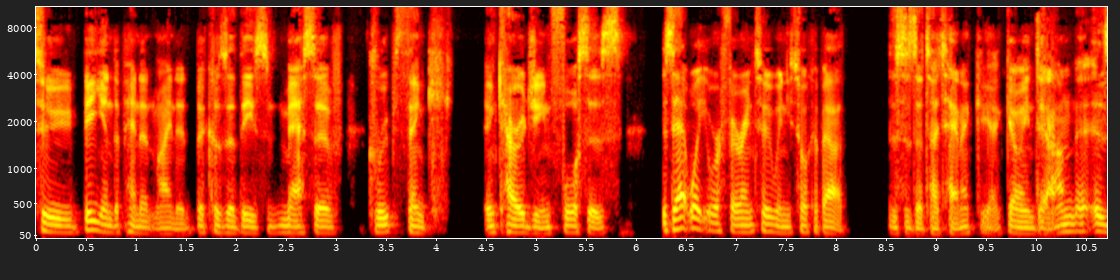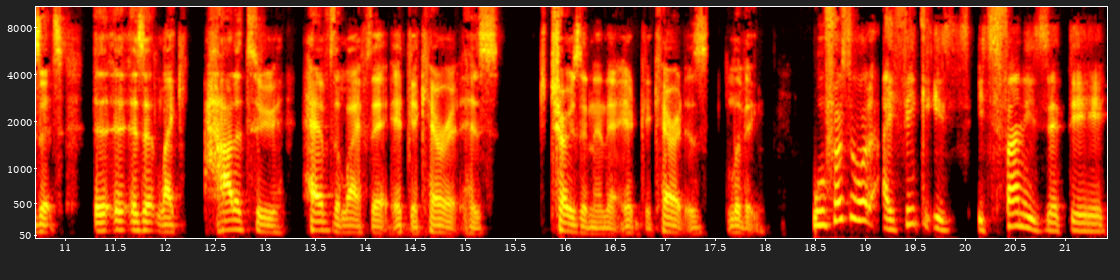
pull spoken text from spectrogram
to be independent minded because of these massive groupthink encouraging forces. Is that what you're referring to when you talk about this is a Titanic going down? Is it is it like harder to have the life that Etgar Keret has chosen and that Etgar Keret is living? Well, first of all, I think it's it's funny that uh,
